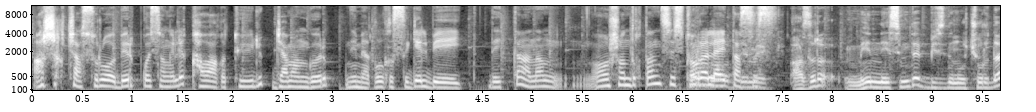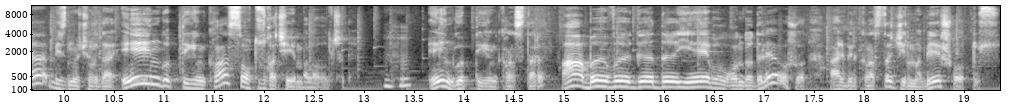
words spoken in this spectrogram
ашыкча суроо берип койсоң эле кабагы түйүлүп жаман көрүп неме кылгысы келбейт дейт да. Анан ошондуктан сиз туура эле айтасыз. азыр менин эсимде биздин учурда биздин учурда эң көп деген класс отузга чейин бала болчу да эң көп деген класстары а б в г д е болгондо деле ошо ар бир класста жыйырма беш отуз.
